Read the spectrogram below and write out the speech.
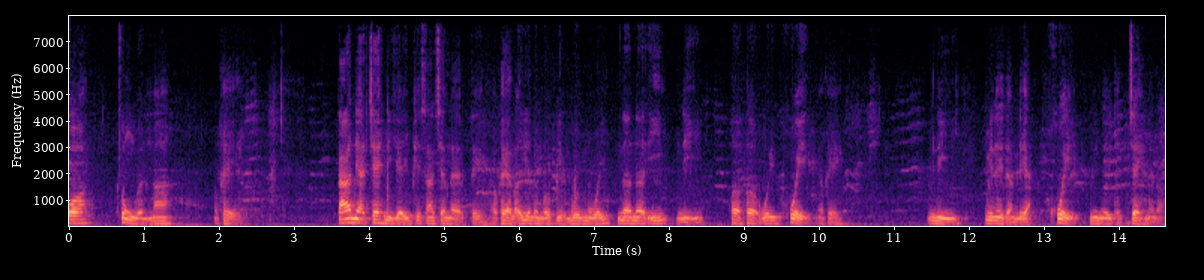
中文吗 OK តើអ្នកចេះនិយាយភាសាចិនដែរទេ OK ឥឡូវយើងទៅមើលពាក្យមួយមួយននអ៊ី你ហហអ៊ុយ会 OK 你 មានន័យថាអ្នក会 មានន័យថាចេះណែននេះ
